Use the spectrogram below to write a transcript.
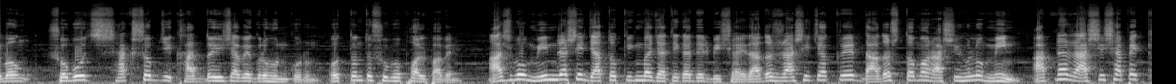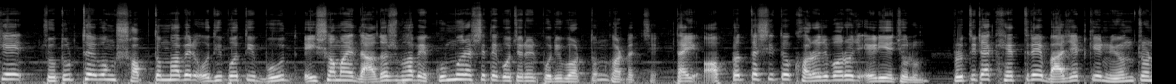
এবং সবুজ শাকসবজি খাদ্য হিসাবে গ্রহণ করুন। অত্যন্ত শুভ ফল পাবেন। আসব মিন রাশি জাতক কিংবা জাতিকাদের বিষয়ে। দ্বাদশ রাশিচক্রের দ্বাদশতম রাশি হলো মিন। আপনার রাশি সাপেক্ষে চতুর্থ এবং সপ্তম ভাবের অধিপতি বুধ এই সময় দ্বাদশভাবে কুম্ভ রাশিতে গোচরের পরিবর্তন ঘটাচ্ছে। তাই অপ্রত্যাশিত খরচ বরজ এড়িয়ে চলুন। প্রতিটা ক্ষেত্রে বাজেটকে নিয়ন্ত্রণ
